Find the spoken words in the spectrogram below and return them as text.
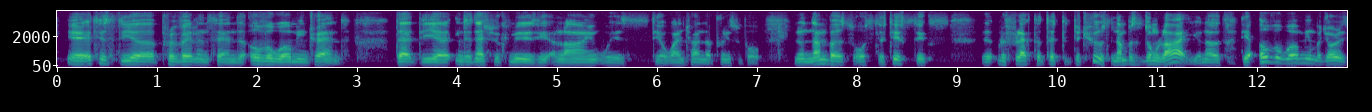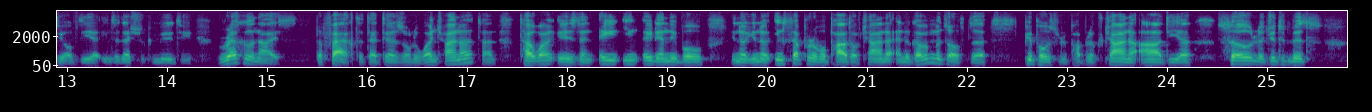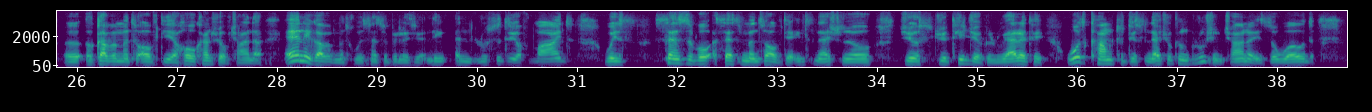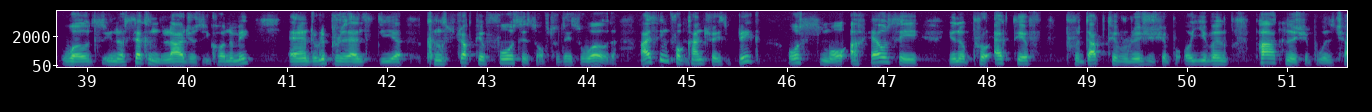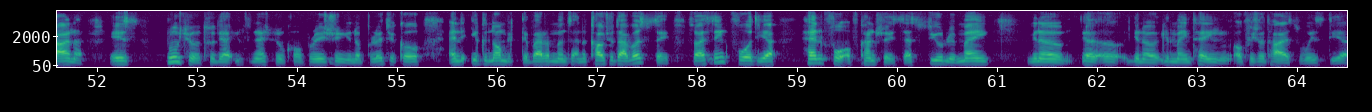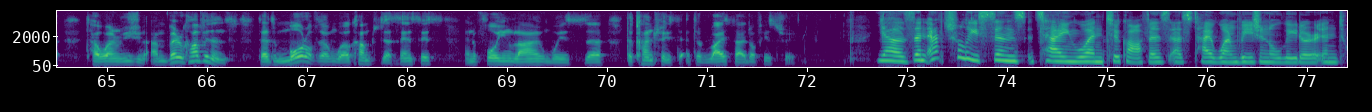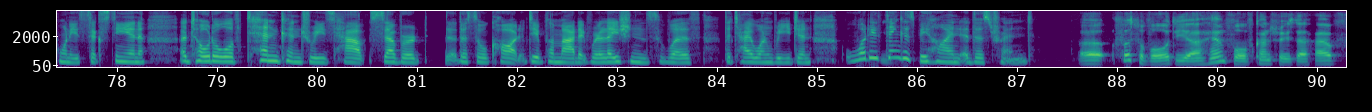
Yeah, it is the uh, prevalence and overwhelming trend that the uh, international community align with the one China principle. You know, numbers or statistics uh, reflect the, the, the, truth. Numbers don't lie. You know, the overwhelming majority of the uh, international community recognize the fact that there's only one China. Taiwan is an inalienable, you know, you know, inseparable part of China, and the government of the People's Republic of China are the uh, sole legitimate uh, government of the whole country of China. Any government with sensibility and, and lucidity of mind, with sensible assessment of the international geostrategic reality, would come to this natural conclusion. China is the world world's you know second largest economy and represents the uh, constructive forces of today's world. I think for countries big or small, a healthy, you know, proactive, productive relationship or even partnership with China is crucial to their international cooperation, you know, political and economic development and cultural diversity. So I think for the handful of countries that still remain, you know, uh, uh you know, maintain official ties with the uh, Taiwan region, I'm very confident that more of them will come to their senses and fall in line with uh, the countries at the right side of history. Yes, and actually, since Tsai Ing-wen took office as Taiwan regional leader in 2016, a total of 10 countries have severed the so called diplomatic relations with the Taiwan region. What do you think is behind this trend? Uh, first of all, the uh, handful of countries that have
